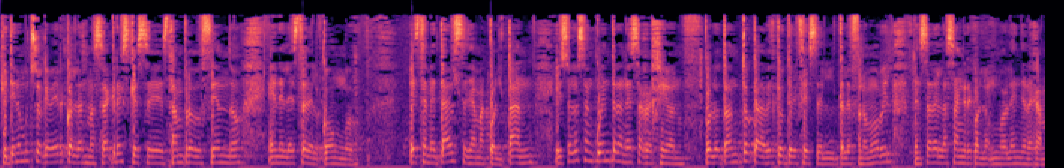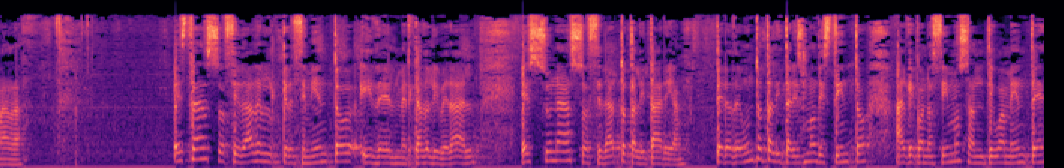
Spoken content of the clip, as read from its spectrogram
que tiene mucho que ver con las masacres que se están produciendo en el este del Congo. Este metal se llama coltán y solo se encuentra en esa región. Por lo tanto, cada vez que utilicéis el teléfono móvil, pensad en la sangre congoleña derramada. Esta sociedad del crecimiento y del mercado liberal es una sociedad totalitaria pero de un totalitarismo distinto al que conocimos antiguamente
